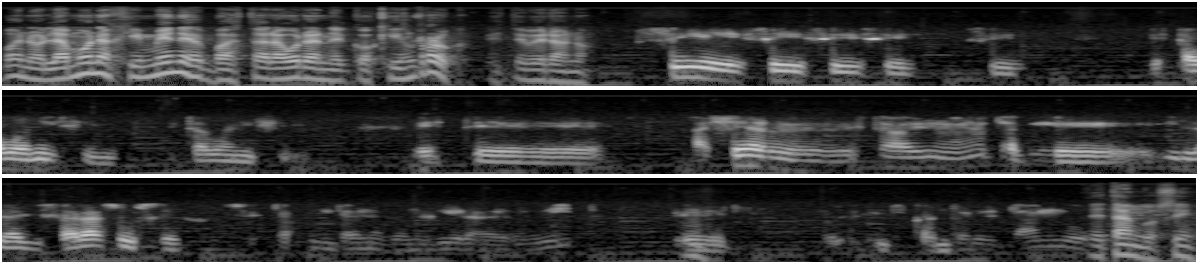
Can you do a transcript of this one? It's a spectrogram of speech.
Bueno, la Mona Jiménez va a estar ahora en el Cosquín Rock este verano. Sí, sí, sí, sí, sí. Está buenísimo, está buenísimo. Este, ayer estaba viendo una nota que Hilda Lizarazu se, se está juntando con Ariela de David, mm. el, cantor de tango. De tango, sí.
